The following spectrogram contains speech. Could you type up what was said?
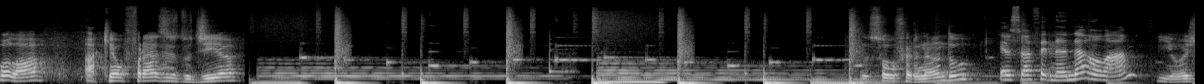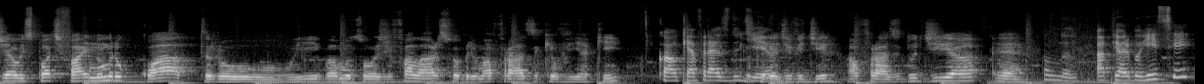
Olá, aqui é o Frases do Dia. Eu sou o Fernando. Eu sou a Fernanda, olá. E hoje é o Spotify número 4. E vamos hoje falar sobre uma frase que eu vi aqui. Qual que é a frase do que dia? Eu queria dividir. A frase do dia é: A pior burrice?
